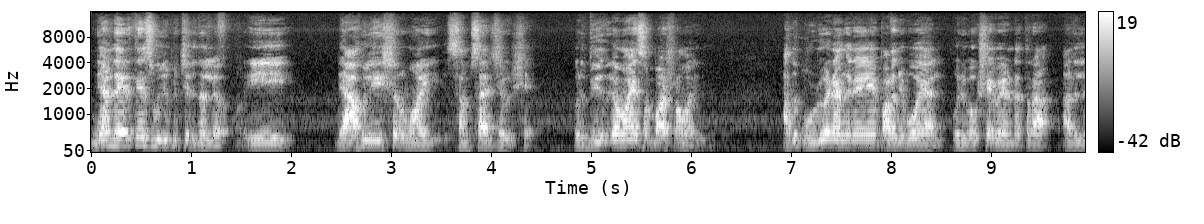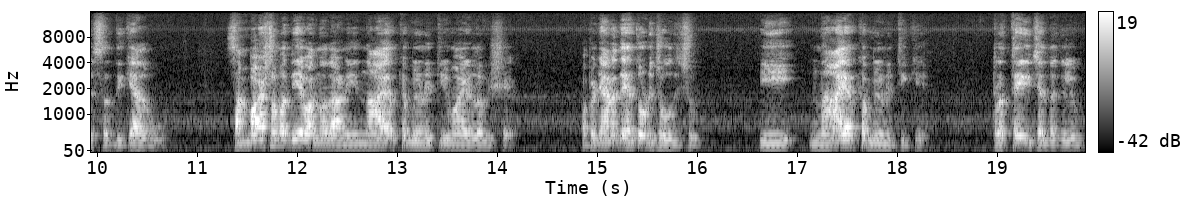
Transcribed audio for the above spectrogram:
ഞാൻ നേരത്തെ സൂചിപ്പിച്ചിരുന്നല്ലോ ഈ രാഹുൽ ഈശ്വറുമായി സംസാരിച്ച വിഷയം. ഒരു ദീർഘമായ സംഭാഷണമായിരുന്നു. അത് മുഴുവൻ അങ്ങനെ പറഞ്ഞു പോയാൽ ഒരുപക്ഷെ വേണ്ടത്ര അതിൽ ശ്രദ്ധിക്കാതെ പോകും. സംഭാഷണ മധ്യേ വന്നതാണ് ഈ നായർ കമ്മ്യൂണിറ്റിയുമായുള്ള വിഷയം. അപ്പോൾ ഞാൻ അദ്ദേഹത്തോട് ചോദിച്ചു ഈ നായർ കമ്മ്യൂണിറ്റിക്ക് പ്രത്യേകിച്ച് എന്തെങ്കിലും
